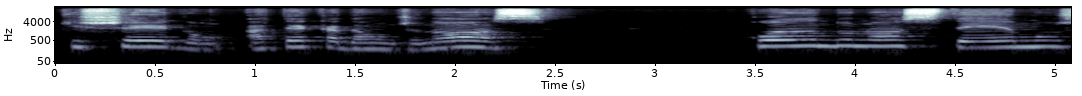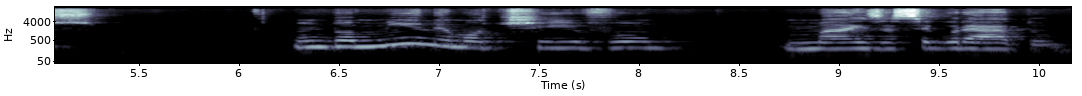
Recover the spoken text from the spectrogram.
que chegam até cada um de nós, quando nós temos um domínio emotivo mais assegurado.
